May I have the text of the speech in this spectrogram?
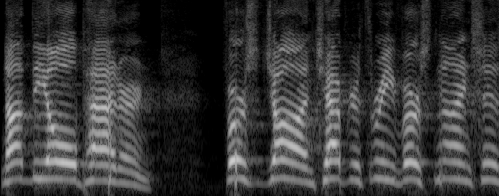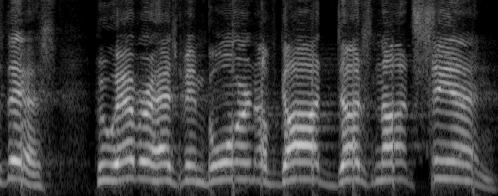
not the old pattern. First John chapter 3, verse 9 says this Whoever has been born of God does not sin,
